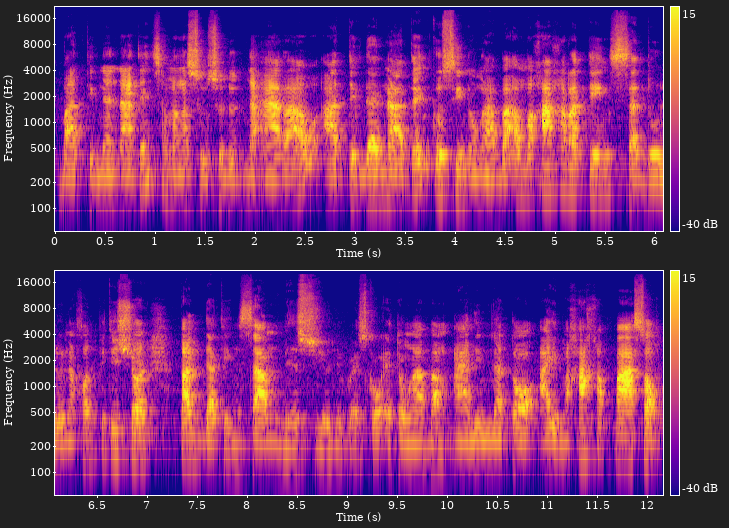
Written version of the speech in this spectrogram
But tignan natin sa mga susunod na araw at tignan natin kung sino nga ba ang makakarating sa dulo ng kompetisyon pagdating sa Miss Universe. Kung ito nga bang anim na to ay makakapasok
